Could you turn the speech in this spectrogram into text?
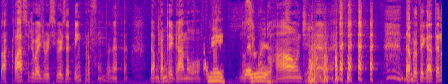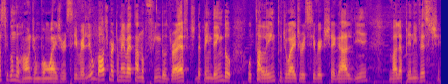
a classe de wide receivers é bem profunda, né, cara? Dá pra pegar no, Amém. no Aleluia. segundo round, né? Dá pra pegar até no segundo round um bom wide receiver ali. O Baltimore também vai estar no fim do draft, dependendo o talento de wide receiver que chegar ali, vale a pena investir.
